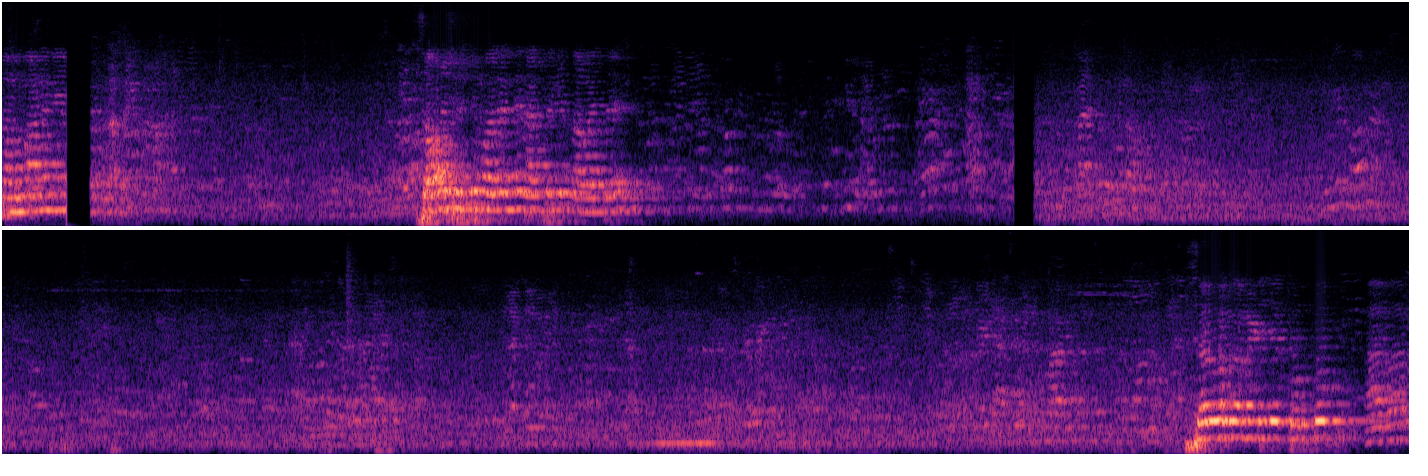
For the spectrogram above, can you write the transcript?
सन्माननीय वाल्यांनी राष्ट्रगीत लावायचंय सर्व कमिटीचे खूप खूप आभार.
